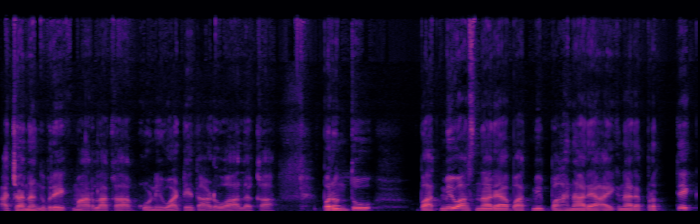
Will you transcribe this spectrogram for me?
अचानक ब्रेक मारला का? कोणी वाटेत आडवा आलं का? परंतु बातमी वाचणाऱ्या बातमी पाहणाऱ्या ऐकणाऱ्या प्रत्येक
